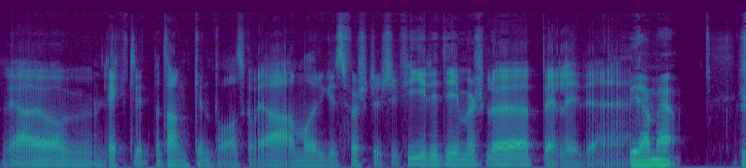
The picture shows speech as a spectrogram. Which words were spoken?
Vi har jo lekt litt med tanken på skal vi ha Norges første 24-timersløp, eller eh, Vi er med.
